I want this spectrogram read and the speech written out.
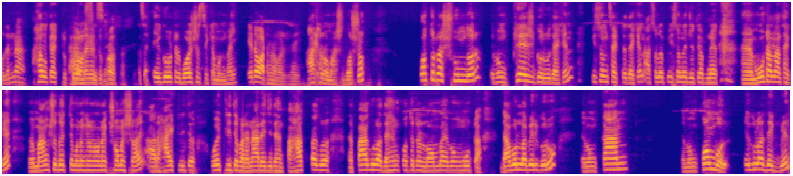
বুঝেন না? হালকা একটু ক্রস আছে। আচ্ছা এই গরুটার বয়স আছে কেমন ভাই? এটা আঠারো মাস ভাই। আঠারো মাস দর্শক। কতটা সুন্দর এবং ফ্রেশ গরু দেখেন পিছন সাইডটা দেখেন। আসলে পিছনে যদি আপনার আহ, মোটা না থাকে মাংস ধরতে মনে করেন অনেক সমস্যা হয় আর হাইট নিতে ওয়েট নিতে পারে না। আর এই যে দেখেন পা- হাত পা গুলো পা গুলা দেখেন কতটা লম্বা এবং মোটা। ডাবল লাভের গরু এবং কান এবং কম্বল এগুলা দেখবেন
